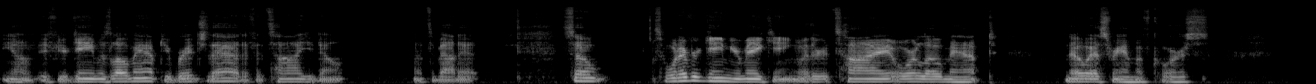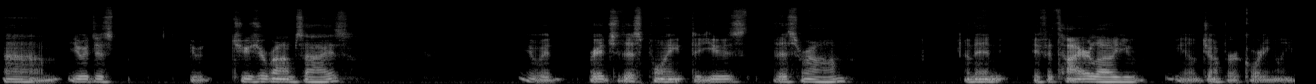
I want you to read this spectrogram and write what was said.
you know, if your game is low mapped, you bridge that. If it's high, you don't. That's about it. So so whatever game you're making, whether it's high or low mapped, no SRAM of course, um, you would just you would choose your ROM size. You would bridge this point to use this ROM, and then if it's high or low, you you know jumper accordingly.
